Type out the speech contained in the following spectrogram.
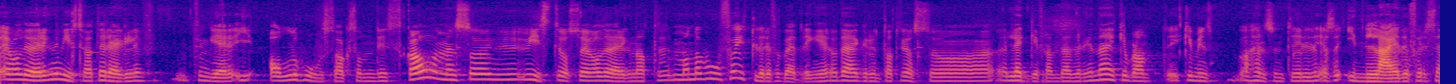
Evalueringen viser at reglene fungerer i all hovedsak som de skal. Men så viste også evalueringen at man har behov for ytterligere forbedringer. og Det er grunnen til at vi også legger fram de endringene. Ikke, blant, ikke minst av hensyn til altså innleide, f.eks.,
